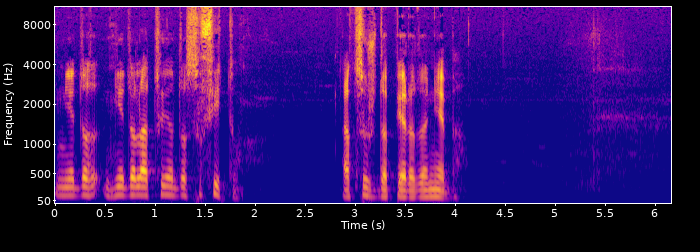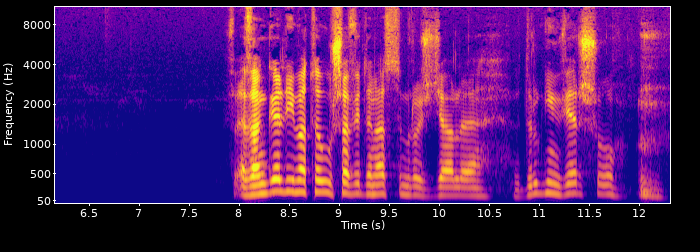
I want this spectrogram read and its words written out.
nie, do, nie dolatują do sufitu, a cóż dopiero do nieba. W Ewangelii Mateusza w 11 rozdziale, w drugim wierszu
